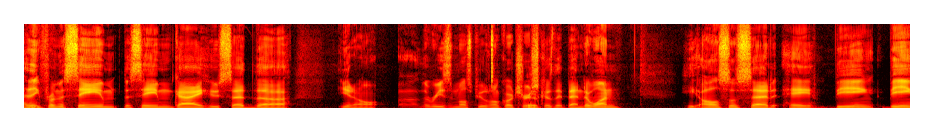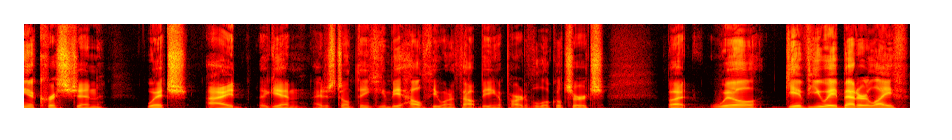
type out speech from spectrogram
I think from the same the same guy who said the, you know, uh, the reason most people don't go to church Yep. because they've been to one. He also said, "Hey, being being a Christian, which I again, I just don't think you can be a healthy one without being a part of a local church, but will give you a better life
